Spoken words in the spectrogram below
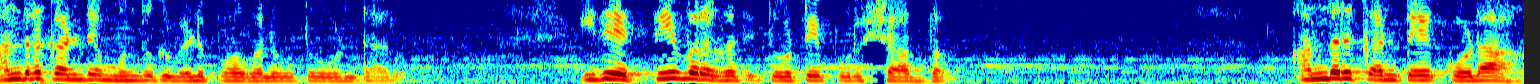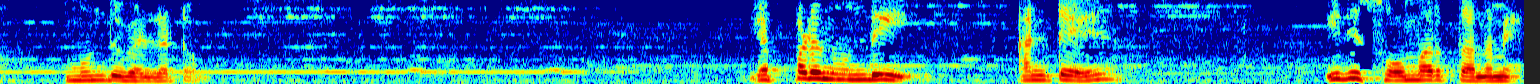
అందరికంటే ముందుకు వెళ్ళిపోగలుగుతూ ఉంటారు. ఇదే తీవ్రగతితోటి పురుషార్థం. అందరికంటే కూడా ముందు వెళ్ళటం. ఎప్పటి నుండి అంటే ఇది సోమర్తనమే.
